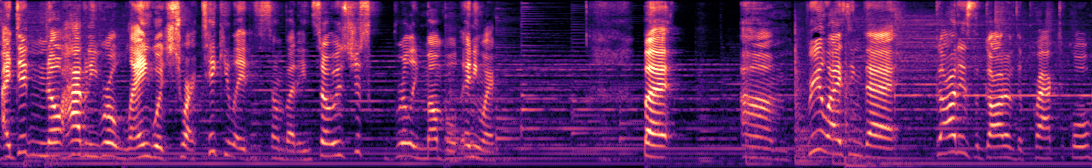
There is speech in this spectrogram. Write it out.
I didn't know have any real language to articulate to somebody. And so it was just really mumbled. Anyway. But um realizing that God is the God of the practical.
